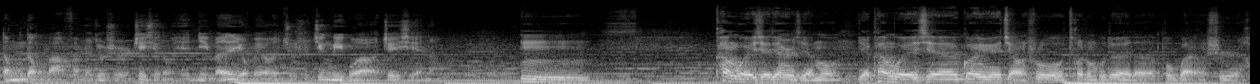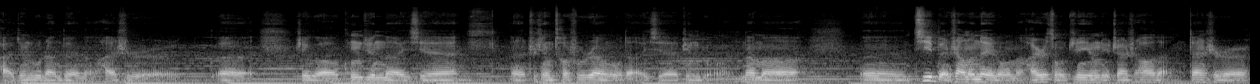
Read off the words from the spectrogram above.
等等吧，反正就是这些东西。你们有没有就是经历过这些呢？嗯，看过一些电视节目，也看过一些关于讲述特种部队的，不管是海军陆战队呢，还是呃这个空军的一些呃执行特殊任务的一些兵种。那么，嗯、基本上的内容呢，还是从军营里摘抄的，但是，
